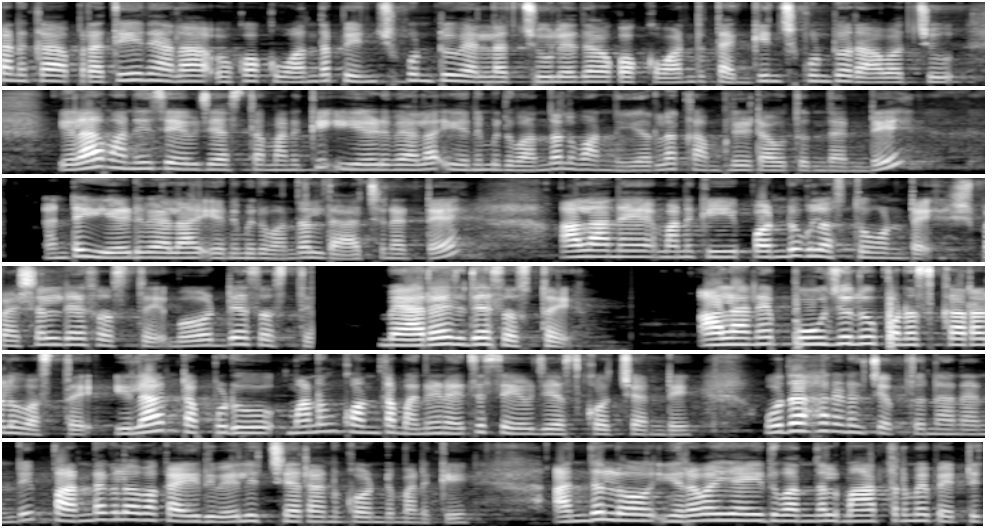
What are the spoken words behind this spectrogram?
కనుక ప్రతి నెల ఒక్కొక్క వంద పెంచుకుంటూ వెళ్ళొచ్చు లేదా ఒక్కొక్క వంద తగ్గించుకుంటూ రావచ్చు. ఇలా మనీ సేవ్ చేస్తే మనకి ఏడు వేల ఎనిమిది వందలు వన్ ఇయర్లో కంప్లీట్ అవుతుందండి. అంటే ఏడు వేల ఎనిమిది వందలు దాచినట్టే. అలానే మనకి పండుగలు వస్తూ ఉంటాయి. స్పెషల్ డేస్ వస్తాయి బర్త్డేస్ వస్తాయి. మ్యారేజ్ డేస్ వస్తాయి. అలానే పూజలు పునస్కారాలు వస్తాయి. ఇలాంటప్పుడు మనం కొంత మనీని అయితే సేవ్ చేసుకోవచ్చండి. ఉదాహరణకు చెప్తున్నానండి. పండగలో ఒక ఐదు వేలు ఇచ్చారనుకోండి మనకి. అందులో ఇరవై ఐదు వందలు మాత్రమే పెట్టి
